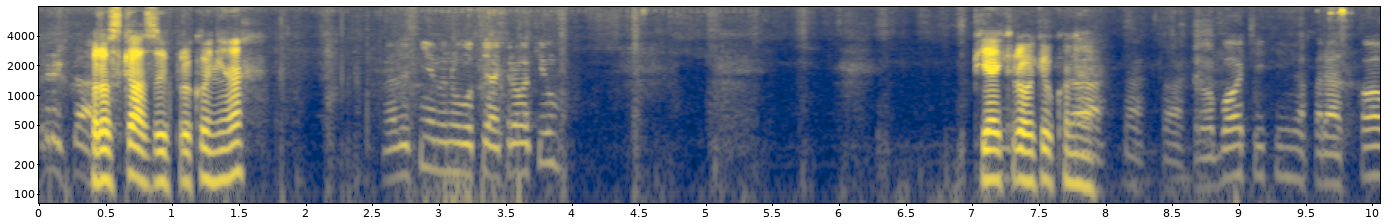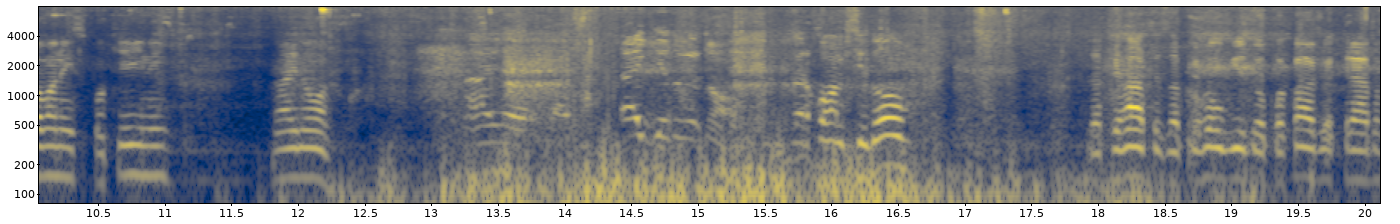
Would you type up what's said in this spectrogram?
Рика. розказуй про коня. Навесні минуло 5 років. 5 років коня. Так, так, так. Робочий наперед кований, спокійний. Найно. Найно. Верхом сідов. Запрягати, запрягав відео, покажу, як треба.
